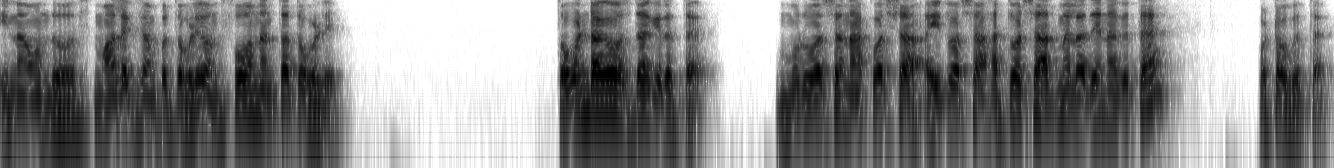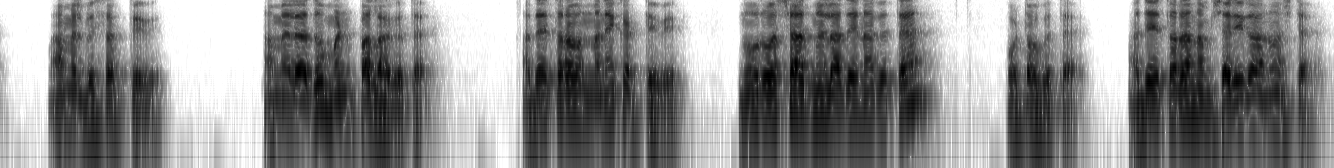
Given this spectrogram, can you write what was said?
ಇನ್ನ ಒಂದು ಸ್ಮಾಲ್ ಎಕ್ಸಾಂಪಲ್ ತಗೊಳ್ಳಿ. ಒಂದು ಫೋನ್ ಅಂತ ತಗೊಳ್ಳಿ. ತಗೊಂಡಾಗ ಹೊಸದಾಗಿರುತ್ತೆ. ಮೂರು ವರ್ಷ, ನಾಲ್ಕು ವರ್ಷ, ಐದು ವರ್ಷ, ಹತ್ತು ವರ್ಷ ಆದ್ಮೇಲೆ ಅದೇನಾಗುತ್ತೆ? ಹೊಟ್ಟೋಗುತ್ತೆ. ಆಮೇಲೆ ಬಿಸಾಕ್ತೀವಿ. ಆಮೇಲೆ ಅದು ಮಣ್ಪಾಲಾಗುತ್ತೆ. ಅದೇ ತರ ಒಂದು ಮನೆ ಕಟ್ತೀವಿ. ನೂರು ವರ್ಷ ಆದ್ಮೇಲೆ ಅದೇನಾಗುತ್ತೆ? ಹೊಟ್ಟೋಗುತ್ತೆ. ಅದೇ ತರ ನಮ್ಮ ಶರೀರನೂ ಅಷ್ಟೇ.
